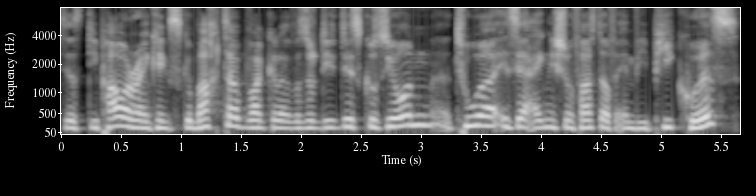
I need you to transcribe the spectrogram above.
das, die Power Rankings gemacht habe, war so die Diskussion, Tour ist ja eigentlich schon fast auf MVP-Kurs.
